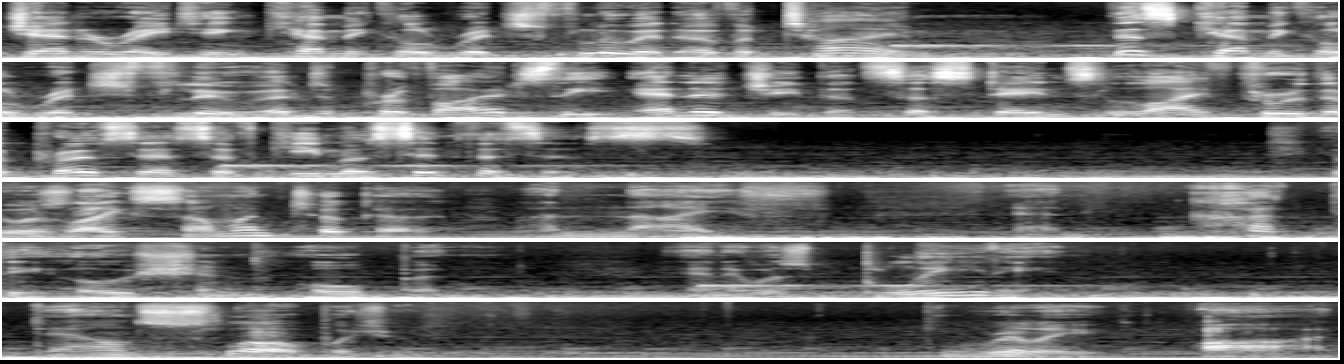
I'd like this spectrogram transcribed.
generating chemical-rich fluid over time. This chemical-rich fluid provides the energy that sustains life through the process of chemosynthesis. It was like someone took a, a knife and cut the ocean open, and it was bleeding down slope, which was really odd.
